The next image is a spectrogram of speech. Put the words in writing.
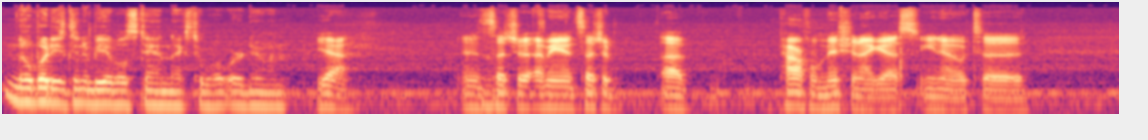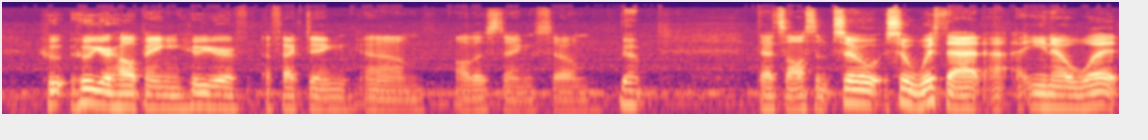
nobody's going to be able to stand next to what we're doing. Yeah. And it's such a, I mean, it's such a, a powerful mission, I guess, you know, to who, who you're helping, who you're affecting, um, all those things. So Yep. that's awesome. So, so with that, uh, you know, what,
